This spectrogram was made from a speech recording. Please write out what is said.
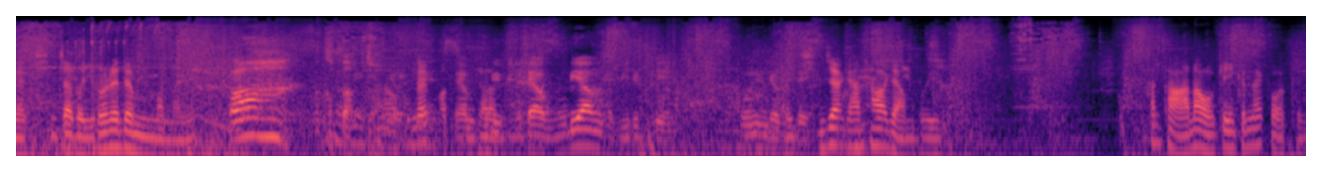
야 진짜 너 이런 애들만 만나네 아 아깝다. 혼날 것 같아, 내가 이 무리. 내가 무리하면서 밀을게. 오는 게 어때? 진지하게 한타하게 안 보임 한타 안 하고 게임 끝날 것 같아.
